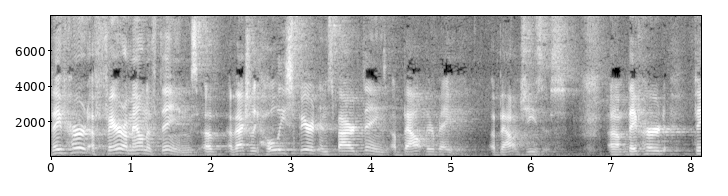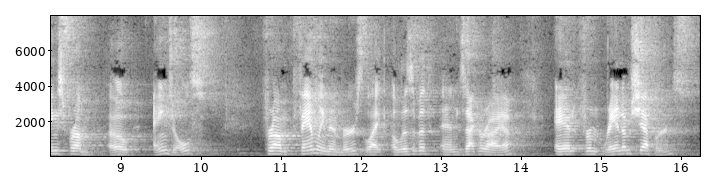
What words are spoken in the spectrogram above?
They've heard a fair amount of things, of, of actually Holy Spirit inspired things about their baby, about Jesus. Um, they've heard things from, oh, angels, from family members like Elizabeth and Zachariah, and from random shepherds.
